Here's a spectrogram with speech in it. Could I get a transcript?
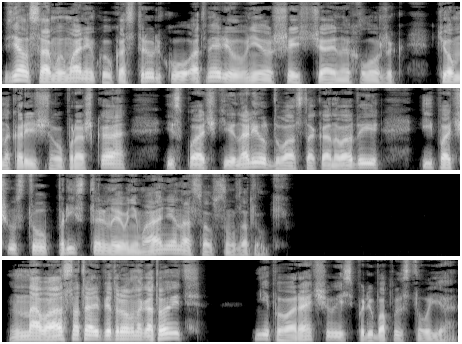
взял самую маленькую кастрюльку, отмерил в нее шесть чайных ложек темно-коричневого порошка из пачки, налил два стакана воды и почувствовал пристальное внимание на собственном затылке. — На вас, Наталья Петровна, готовить? Не поворачиваясь, полюбопытствовал я.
